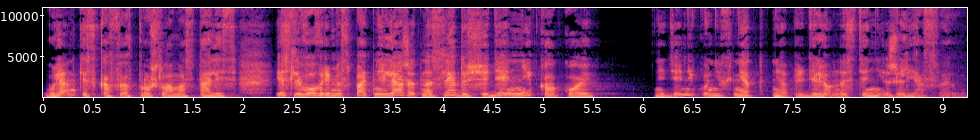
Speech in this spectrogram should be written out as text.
Гулянки с кафе в прошлом остались. Если вовремя спать не ляжет, на следующий день никакой. Ни денег у них нет, ни определенности, ни жилья своего.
